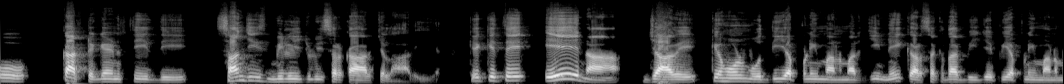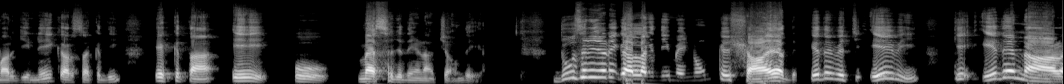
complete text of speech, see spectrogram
ਉਹ ਘੱਟ ਗਿਣਤੀ ਦੀ ਸਾਂਝੀ ਮਿਲੀ ਜੁਲੀ ਸਰਕਾਰ ਚਲਾ ਰਹੀ ਹੈ ਕਿ ਕਿਤੇ ਇਹ ਨਾ ਜਾਵੇ ਕਿ ਹੁਣ ਮੋਦੀ ਆਪਣੀ ਮਨਮਰਜ਼ੀ ਨਹੀਂ ਕਰ ਸਕਦਾ, ਬੀਜੇਪੀ ਆਪਣੀ ਮਨਮਰਜ਼ੀ ਨਹੀਂ ਕਰ ਸਕਦੀ, ਇੱਕ ਤਾਂ ਇਹ ਉਹ ਮੈਸੇਜ ਦੇਣਾ ਚਾਹੁੰਦੇ ਆ। ਦੂਸਰੀ ਜਿਹੜੀ ਗੱਲ ਲੱਗਦੀ ਮੈਨੂੰ ਕਿ ਸ਼ਾਇਦ ਇਹਦੇ ਵਿੱਚ ਇਹ ਵੀ ਕਿ ਇਹਦੇ ਨਾਲ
